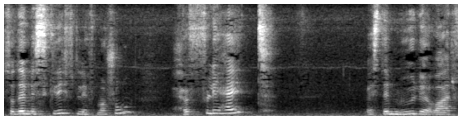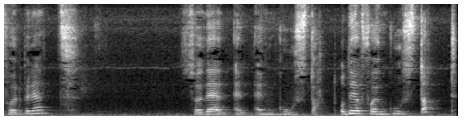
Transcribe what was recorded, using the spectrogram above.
Så det med skriftlig informasjon, høflighet Hvis det er mulig å være forberedt, så er det en, en god start. Og det å få en god start,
